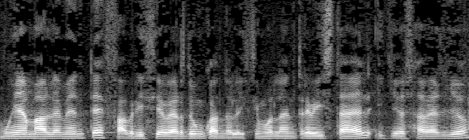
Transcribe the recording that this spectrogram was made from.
muy amablemente Fabricio Verdún cuando le hicimos la entrevista a él y quiero saber yo,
